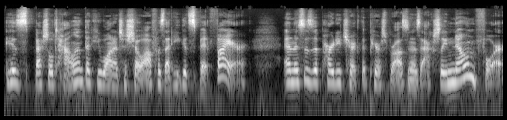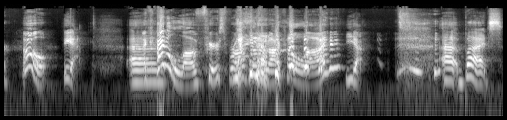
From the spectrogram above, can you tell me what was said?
his special talent that he wanted to show off was that he could spit fire. And this is a party trick that Pierce Brosnan is actually known for. oh, Yeah. I kind of love Pierce Brosnan. I'm not gonna lie. Yeah. uh, but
